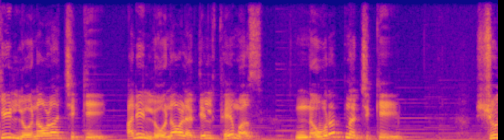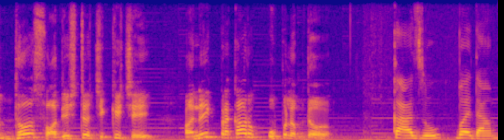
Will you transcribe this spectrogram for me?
की लोणावळा चिक्की आणि लोणावळ्यातील फेमस नवरत्न चिक्की. शुद्ध स्वादिष्ट चिक्कीचे अनेक प्रकार उपलब्ध. काजू बदाम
